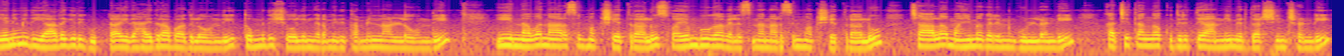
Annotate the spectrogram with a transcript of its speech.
ఎనిమిది యాదగిరి గుట్ట ఇది హైదరాబాద్లో ఉంది. తొమ్మిది షోలింగరం ఇది తమిళనాడులో ఉంది. ఈ నవ నరసింహ క్షేత్రాలు స్వయంభూగా వెలసిన నరసింహ క్షేత్రాలు. చాలా మహిమ గలిన గుళ్ళండి. ఖచ్చితంగా కుదిరితే అన్నీ మీరు దర్శించండి.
